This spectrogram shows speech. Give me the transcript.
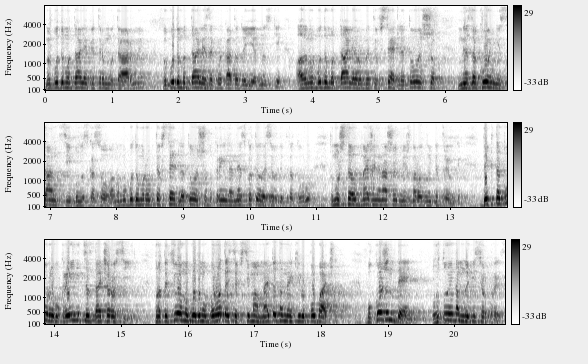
Ми будемо далі підтримувати армію, ми будемо далі закликати до єдності, але ми будемо далі робити все для того, щоб незаконні санкції були скасовано. Ми будемо робити все для того, щоб Україна не скотилася в диктатуру, тому що це обмеження нашої міжнародної підтримки. Диктатура в Україні це здача Росії. Проти цього ми будемо боротися всіма методами, які ви побачите. Бо кожен день готує нам нові сюрпризи.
